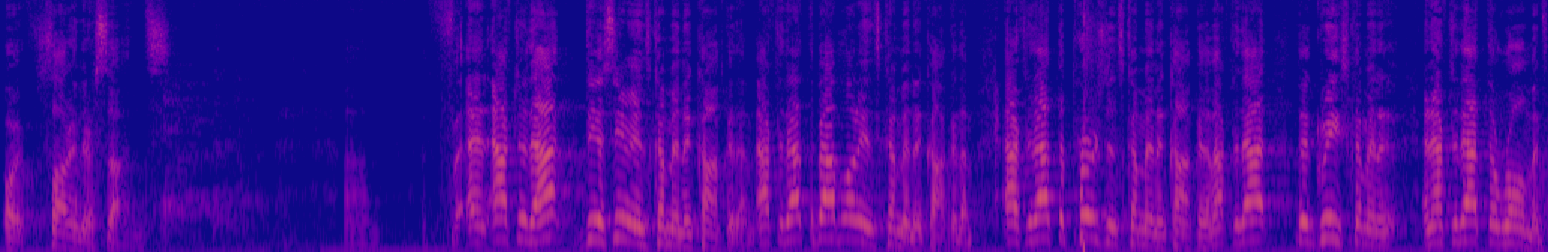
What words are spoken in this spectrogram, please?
or slaughtering their sons. Um, and after that, the Assyrians come in and conquer them. After that, the Babylonians come in and conquer them. After that, the Persians come in and conquer them. After that, the Greeks come in, and, and after that, the Romans.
